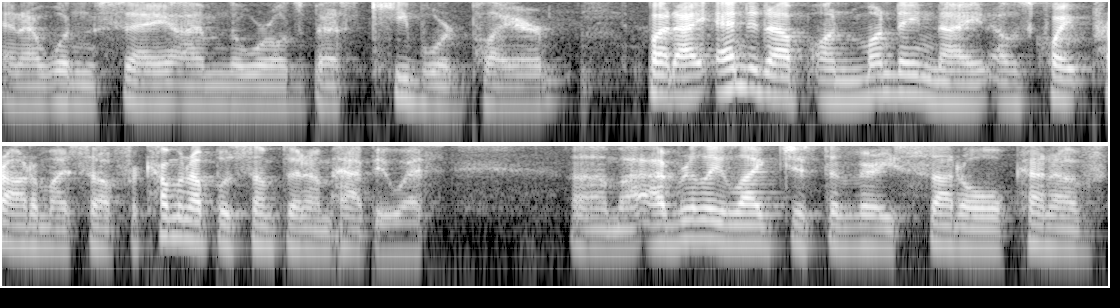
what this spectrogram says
and I wouldn't say I'm the world's best keyboard player. But I ended up on Monday night. I was quite proud of myself for coming up with something I'm happy with. Um, I, really liked just the very subtle kind of.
